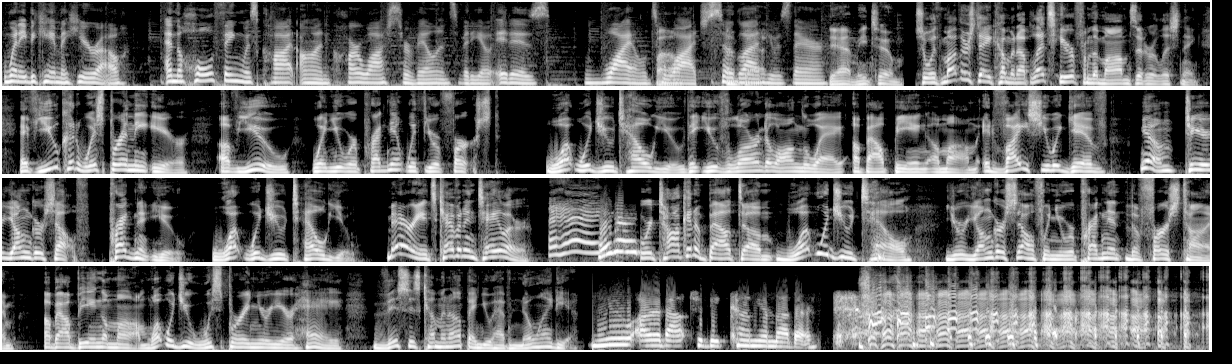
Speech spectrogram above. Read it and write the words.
when he became a hero. And the whole thing was caught on car wash surveillance video. It is wild to watch. So I glad bet. he was there. Yeah, me too. So, with Mother's Day coming up, let's hear from the moms that are listening. If you could whisper in the ear of you when you were pregnant with your first, what would you tell you that you've learned along the way about being a mom? Advice you would give, you know, to your younger self, pregnant you. What would you tell you? Mary, it's Kevin and Taylor. Hey, hey. Hey guys. We're talking about um, what would you tell your younger self when you were pregnant the first time about being a mom? What would you whisper in your ear? Hey, this is coming up, and you have no idea. You are about to become your mother.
